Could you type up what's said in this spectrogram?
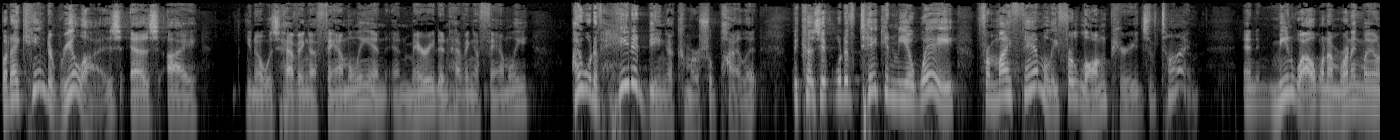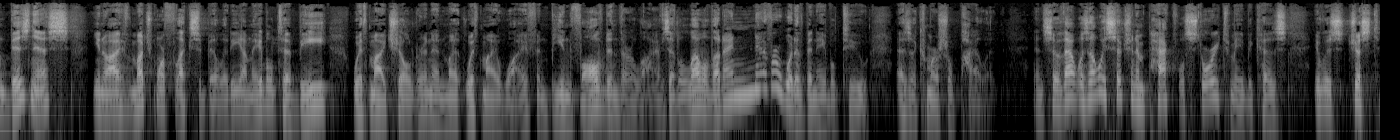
but I came to realize as I, you know, was having a family and, and married and having a family, I would have hated being a commercial pilot because it would have taken me away from my family for long periods of time. And meanwhile, when I'm running my own business, you know, I have much more flexibility. I'm able to be with my children and my, with my wife and be involved in their lives at a level that I never would have been able to as a commercial pilot. And so that was always such an impactful story to me because it was just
